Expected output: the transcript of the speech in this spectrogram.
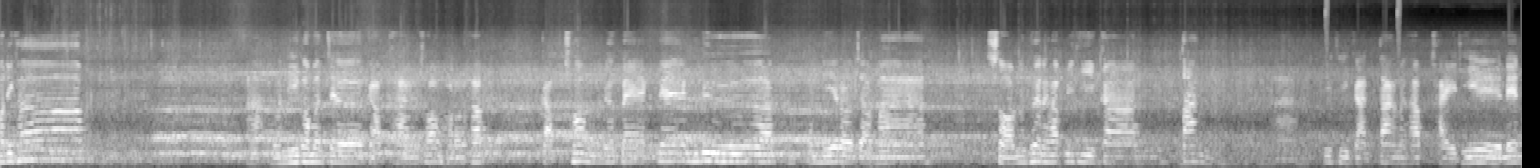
วัสดีครับวันนี้ก็มาเจอกับทางช่องของเราครับ กับช่องเดอะแบกแดงเดือดวันนี้เราจะมาสอนเพื่อนๆนะครับ วิธีการตั้งวิธีการตั้งนะครับ ใครที่เล่น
